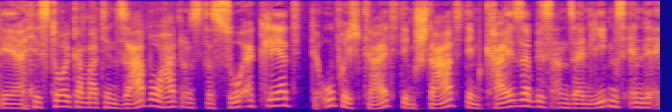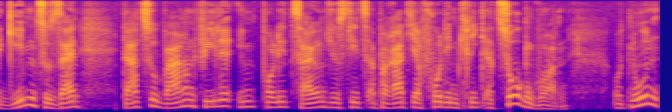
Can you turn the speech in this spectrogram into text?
Der Historiker Martin Sabo hat uns das so erklärt, der Obrigkeit, dem Staat, dem Kaiser bis an sein Lebensende ergeben zu sein, dazu waren viele im Polizei- und Justizapparat ja vor dem Krieg erzogen worden. Und nun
